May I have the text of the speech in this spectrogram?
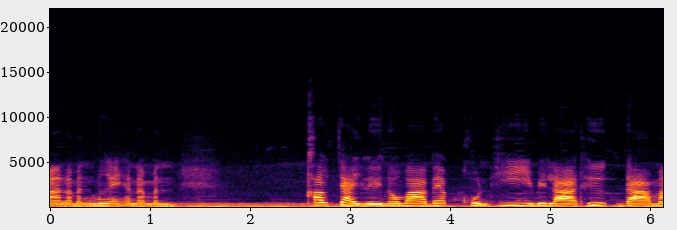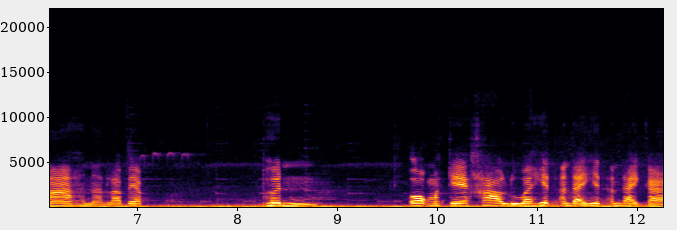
มาแล้วมันเมื่อยฮะนะมันเข้าใจเลยเนาะว่าแบบคนที่เวลาทึกดราม่าฮะนะแล้วแบบเพิ่นออกมาแก้ข่าวหรือว่าเฮ็ดอันใดเฮ็ดอันใดกะ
